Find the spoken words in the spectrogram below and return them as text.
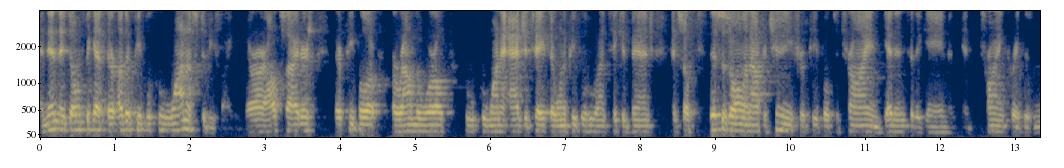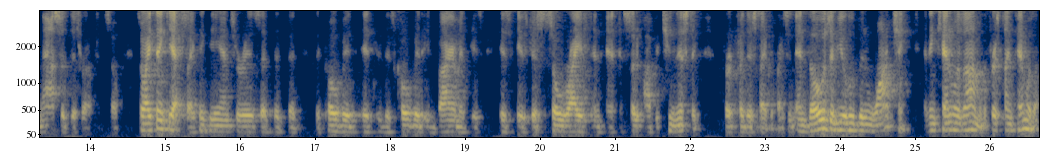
And then they don't forget there are other people who want us to be fighting. There are outsiders, there are people around the world who, who want to agitate, They're one of people who want to take advantage. And so this is all an opportunity for people to try and get into the game and, and try and create this massive disruption. So, so I think, yes, I think the answer is that, that, that the COVID, it, this COVID environment is, is, is just so rife and, and so opportunistic for, for this type of crisis. And those of you who've been watching, I think Ken was on, the first time Ken was on,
